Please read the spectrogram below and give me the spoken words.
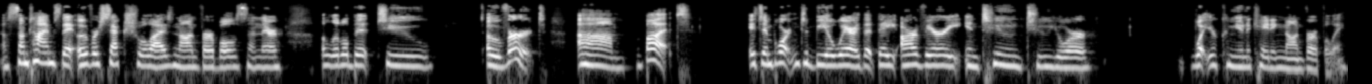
Now sometimes they over sexualize nonverbals and they're a little bit too overt. Um, but it's important to be aware that they are very in tune to your what you're communicating nonverbally.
